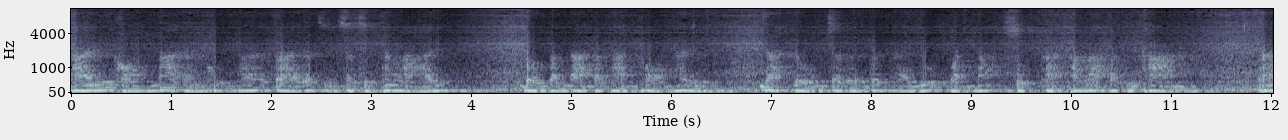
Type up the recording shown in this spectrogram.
ท้ายนี้ขออำนาแห่งคุณ ญาติโยมเจริญด้วยอายุวันนะสุขะพละปฏิภาณรา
